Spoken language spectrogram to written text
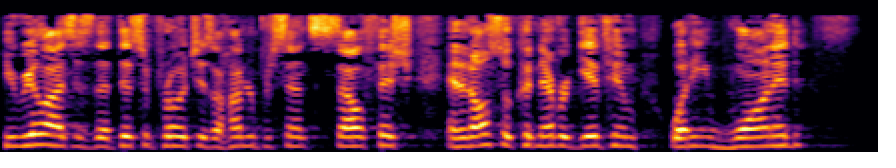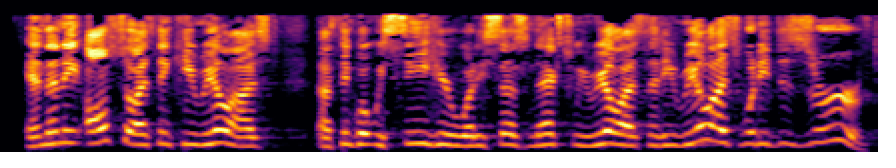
he realizes that this approach is 100% selfish, and it also could never give him what he wanted. And then he also, I think he realized, I think what we see here, what he says next, we realize that he realized what he deserved.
